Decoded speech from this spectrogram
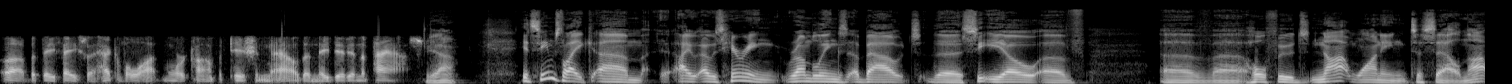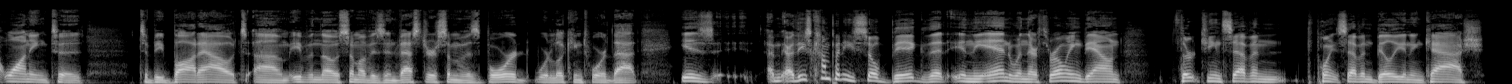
Uh, but they face a heck of a lot more competition now than they did in the past. Yeah. It seems like um, I, I was hearing rumblings about the CEO of of uh, Whole Foods not wanting to sell, not wanting to to be bought out, um, even though some of his investors, some of his board were looking toward that. Is I mean, are these companies so big that in the end, when they're throwing down thirteen seven point seven billion in cash,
